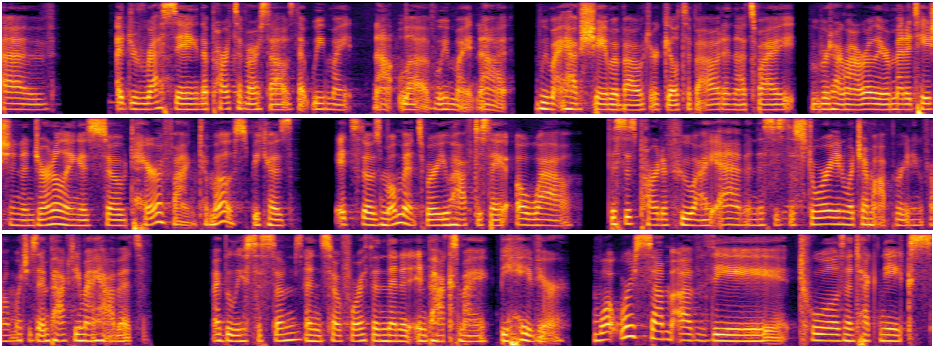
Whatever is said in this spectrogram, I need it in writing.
of addressing the parts of ourselves that we might not love, we might not, we might have shame about or guilt about. And that's why we were talking about earlier meditation and journaling is so terrifying to most because it's those moments where you have to say, oh, wow, this is part of who I am. And this is the story in which I'm operating from, which is impacting my habits, my belief systems, and so forth. And then it impacts my behavior. What were some of the tools and techniques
